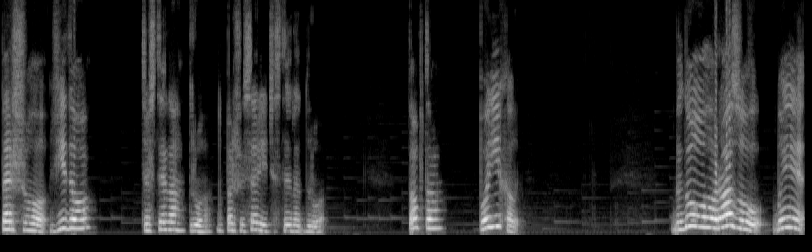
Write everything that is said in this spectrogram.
першого відео, частина друга. Ну, першої серії, частина друга. Тобто, поїхали! Минулого разу ми,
